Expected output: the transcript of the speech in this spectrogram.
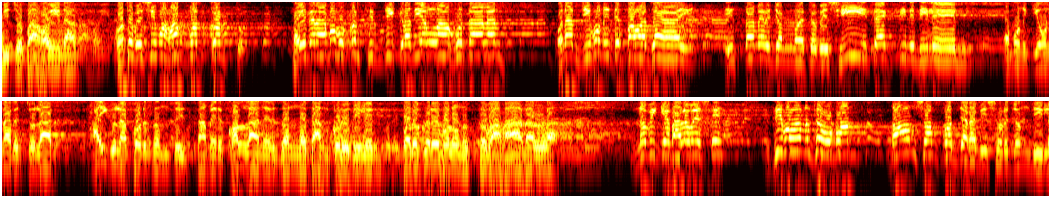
পিছপা হয় না। কত বেশি মহাব্বত করত। আবু বকর সিদ্দিক ওনার জীবনীতে পাওয়া যায়, ইসলামের জন্য এত বেশি ত্যাগ তিনি দিলেন, এমনকি ওনার চোলার ছাইগুলা পর্যন্ত ইসলামের কল্যাণের জন্য দান করে দিলেন। বড় করে বলুন সুবহান আল্লাহ নবীকে ভালোবেসে জীবন, যৌবন, ধন সম্পদ যারা বিসর্জন দিল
